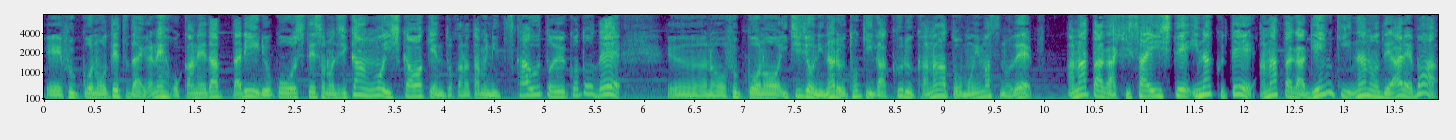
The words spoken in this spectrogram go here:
えー、復興のお手伝いがね、お金だったり、旅行してその時間を石川県とかのために使うということで、うん、あの、復興の一助になる時が来るかなと思いますので、あなたが被災していなくて、あなたが元気なのであれば、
